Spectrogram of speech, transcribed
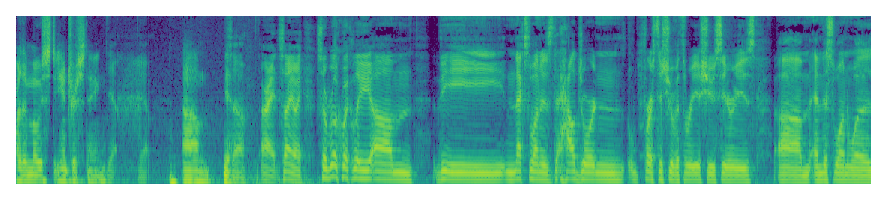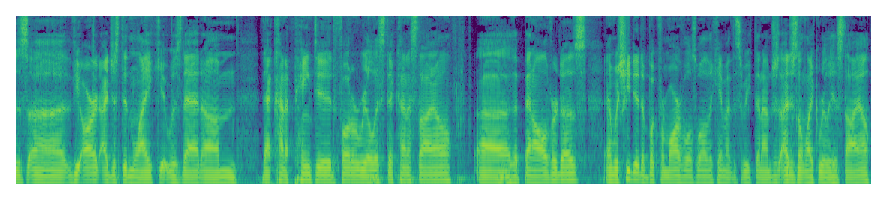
are the most interesting. yeah, yeah. Um, yeah. So, all right. So anyway, so real quickly, um, the next one is the Hal Jordan first issue of a three issue series, um, and this one was uh, the art I just didn't like. It was that um, that kind of painted, photorealistic kind of style uh, that Ben Oliver does, and which he did a book for Marvel as well that came out this week. That I'm just I just don't like really his style.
